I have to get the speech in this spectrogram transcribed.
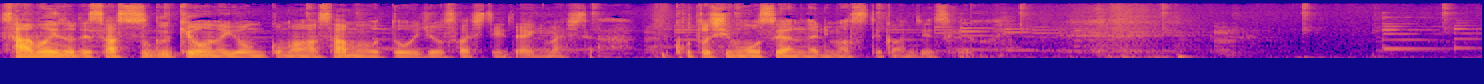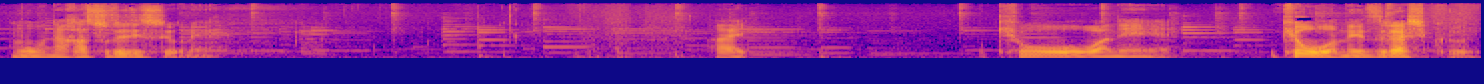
寒いので早速今日の4コマはサムを登場させていただきました。今年もお世話になりますって感じですけどね。もう長袖ですよね。はい。今日はね今日は珍しく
